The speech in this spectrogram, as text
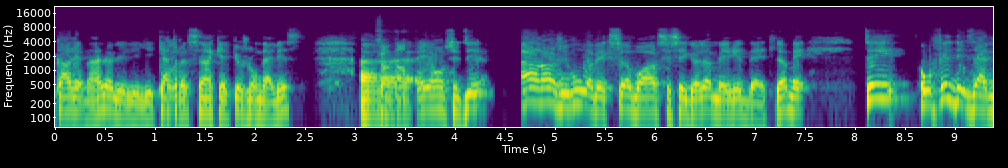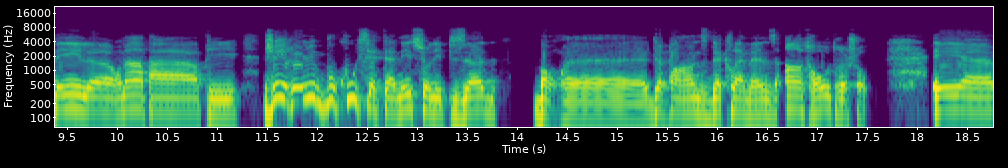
carrément, les, les, 400 quelques journalistes. et on se dit, arrangez-vous avec ça, voir si ces gars-là méritent d'être là. Mais tu sais, au fil des années, là, on en parle, puis j'ai relu beaucoup cette année sur l'épisode, bon, euh, de Bonds, de Clemens, entre autres choses. Et euh,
